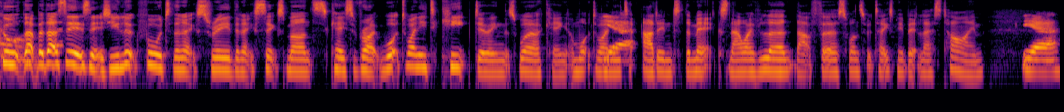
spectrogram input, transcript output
cool. That, but that's it, isn't it? Is you look forward to the next three, the next six months. Case of right, what do I need to keep doing that's working, and what do I yeah. need to add into the mix? Now I've learned that first one, so it takes me a bit less time. Yeah,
